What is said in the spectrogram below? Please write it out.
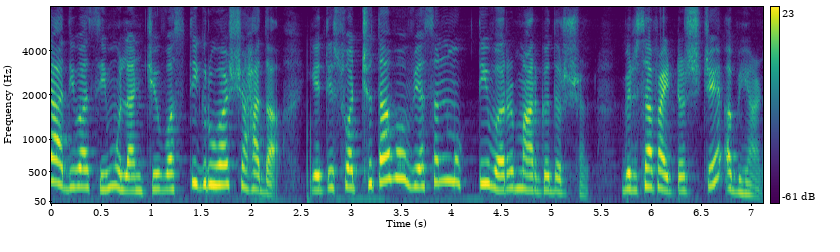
आदिवासी मुलांचे वसतिगृह शहादा येथे स्वच्छता व व्यसनमुक्तीवर मार्गदर्शन बिरसा फायटर्सचे अभियान.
